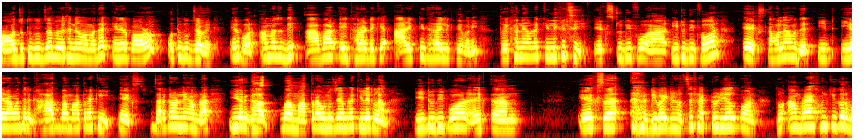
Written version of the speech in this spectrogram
পাওয়ার যত দূর যাবে এখানেও আমাদের এন এর পাওয়ারও অত দূর যাবে। এরপর আমরা যদি আবার এই ধারাটিকে আরেকটি ধারায় লিখতে পারি তো এখানে আমরা কি লিখেছি? X to the E to the power X তাহলে আমাদের ই এর আমাদের ঘাত বা মাত্রা কি? এক্স যার কারণে আমরা ই এর ঘাত বা মাত্রা অনুযায়ী আমরা কি লিখলাম? E to the power X divided হচ্ছে ফ্যাক্টোরিয়াল ওয়ান তো আমরা এখন কি করব?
